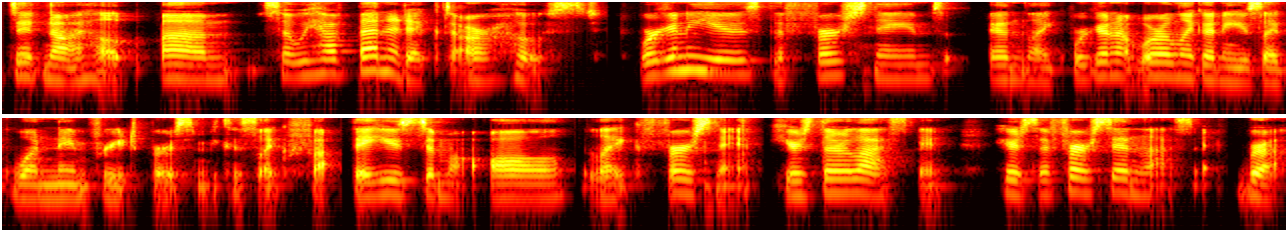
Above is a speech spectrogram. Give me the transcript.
did not help. Um, so we have Benedict, our host. We're gonna use the first names and like we're gonna we're only gonna use like one name for each person because like fuck they used them all like first name. Here's their last name. Here's their first and last name. Bruh.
